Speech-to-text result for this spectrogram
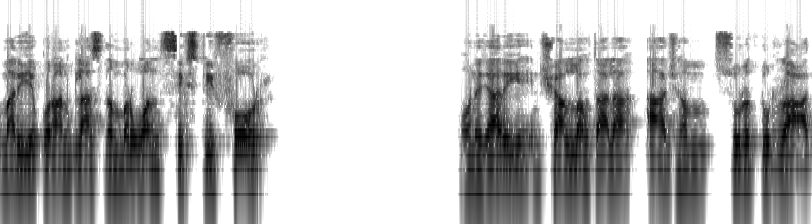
ہماری یہ قرآن class number one sixty four ہونے جا رہی ہے۔ ان شاء اللہ تعالی آج ہم سورت الرات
